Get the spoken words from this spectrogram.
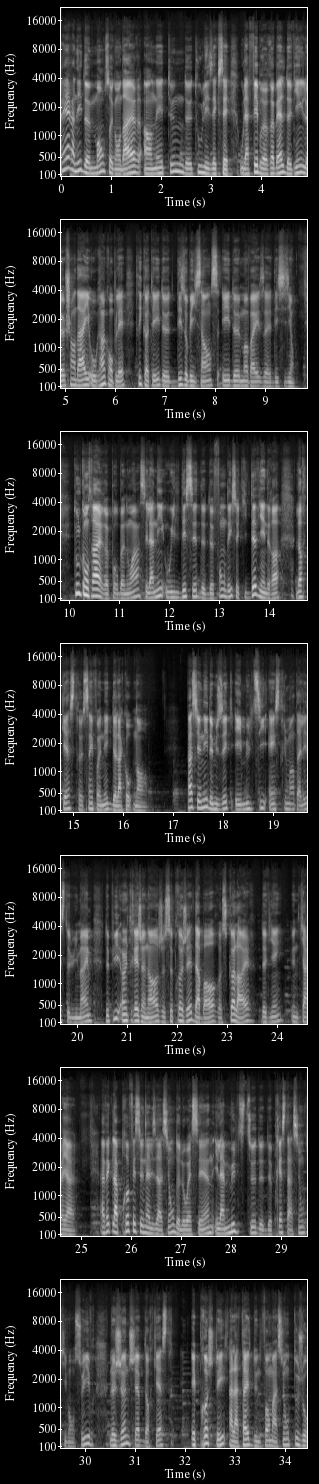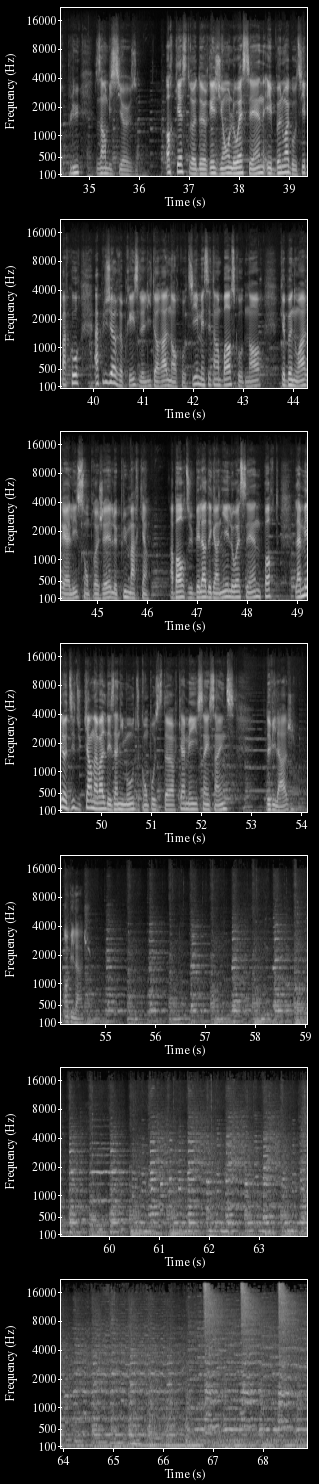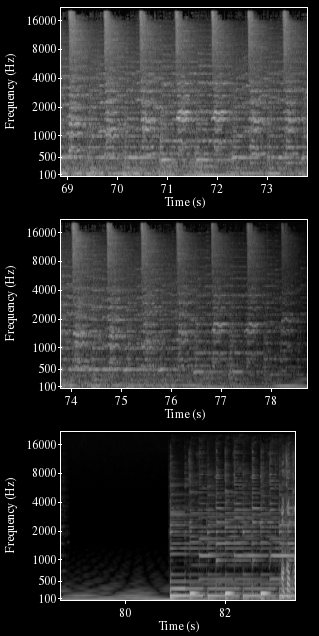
Dernière année de mon secondaire en est une de tous les excès, où la fibre rebelle devient le chandail au grand complet, tricoté de désobéissance et de mauvaises décisions. Tout le contraire pour Benoît, c'est l'année où il décide de fonder ce qui deviendra l'Orchestre symphonique de la Côte-Nord. Passionné de musique et multi-instrumentaliste lui-même, depuis un très jeune âge, ce projet d'abord scolaire devient une carrière. Avec la professionnalisation de l'OSCN et la multitude de prestations qui vont suivre, le jeune chef d'orchestre est projeté à la tête d'une formation toujours plus ambitieuse. Orchestre de région, l'OSCN et Benoît Gauthier parcourent à plusieurs reprises le littoral nord-côtier, mais c'est en Basse-Côte-Nord que Benoît réalise son projet le plus marquant. À bord du Bella des Gagnés, l'OSCN porte la mélodie du Carnaval des animaux du compositeur Camille Saint-Saëns de village en village.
